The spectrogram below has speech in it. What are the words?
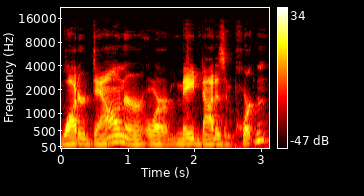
watered down or, or made not as important.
